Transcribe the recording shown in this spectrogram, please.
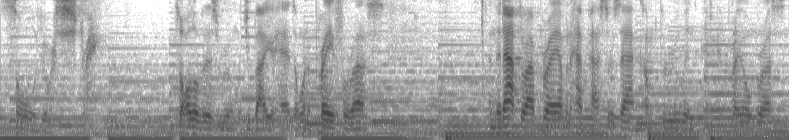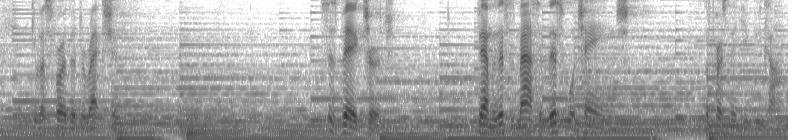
soul, your strength. So, all over this room, would you bow your heads? I want to pray for us. And then after I pray, I'm going to have Pastor Zach come through and, and, and pray over us, give us further direction. This is big, church. Family, this is massive. This will change the person that you become.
